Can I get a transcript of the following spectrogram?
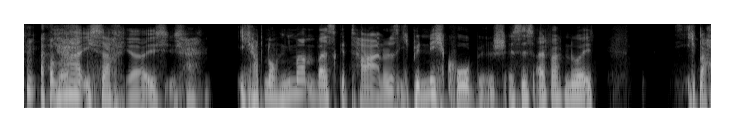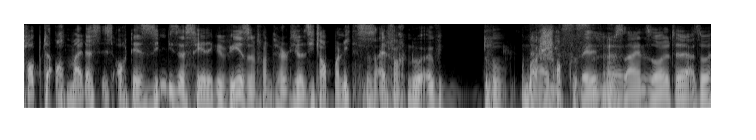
Aber ja, ich sag ja, ich, ich, ich habe noch niemandem was getan. Also ich bin nicht komisch. Es ist einfach nur, ich, ich behaupte auch mal, das ist auch der Sinn dieser Szene gewesen von Tarantino. Also ich glaube mal nicht, dass das einfach nur irgendwie dummer Schock-Value äh, sein sollte. Also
